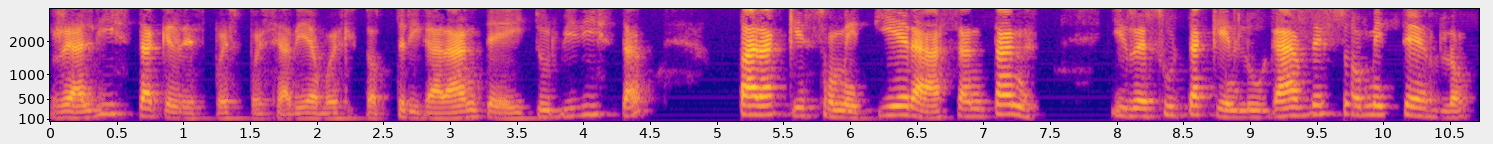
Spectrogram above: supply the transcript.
realista que después pues se había vuelto trigarante e iturbidista, para que sometiera a Santana. Y resulta que en lugar de someterlo,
